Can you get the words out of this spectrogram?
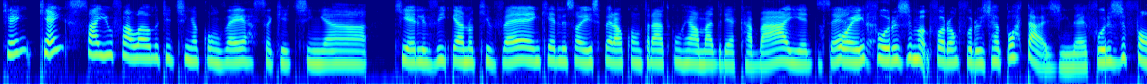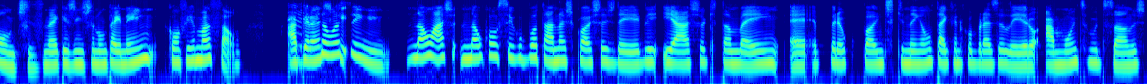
quem, quem saiu falando que tinha conversa, que tinha que ele vinha ano que vem, que ele só ia esperar o contrato com o Real Madrid acabar e etc. Foi furos de, foram furos de reportagem, né? Furos de fontes, né? Que a gente não tem nem confirmação. A grande então, que... assim, não, acho, não consigo botar nas costas dele e acho que também é preocupante que nenhum técnico brasileiro, há muitos, muitos anos,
